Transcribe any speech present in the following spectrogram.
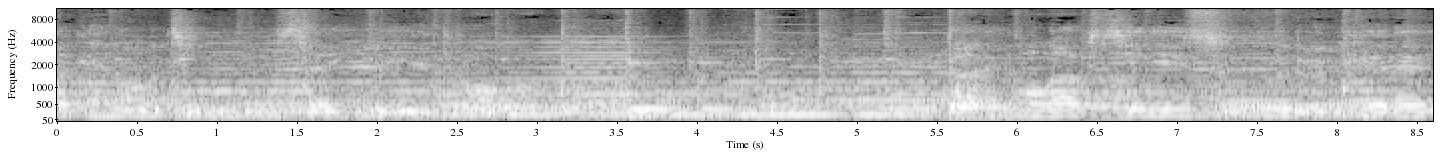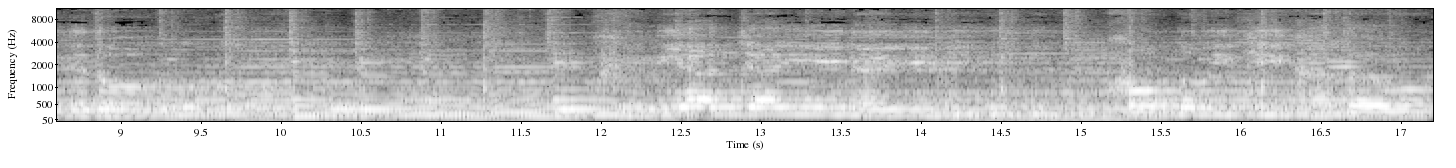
だけの人生と誰もが口にするけれど悔やんじゃいないこの生き方を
